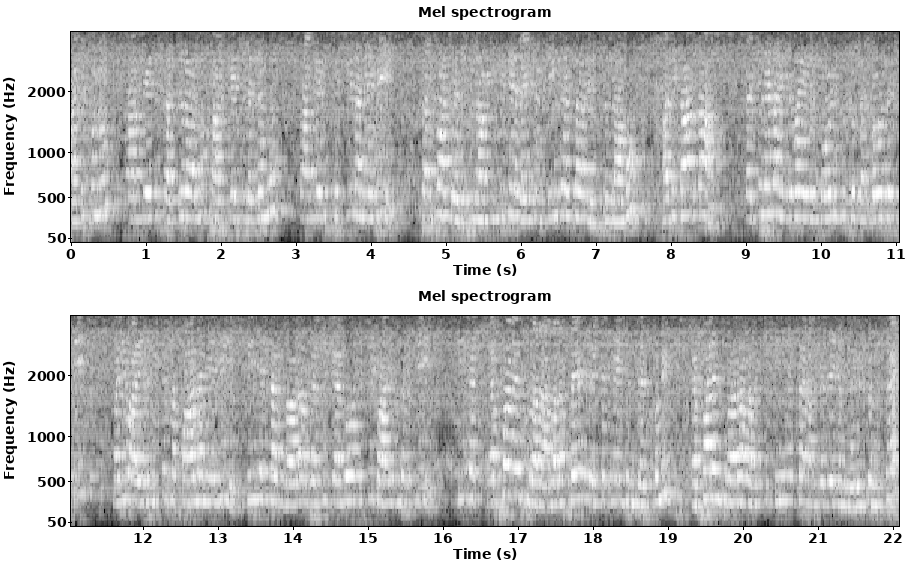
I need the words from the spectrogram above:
అటుకులు కాల్ కేజీ ఖర్జూరాలు కాల్ కేజీ బెల్లము కాల్ కేజీ చెక్కీలు అనేవి సరఫరా చేస్తున్నాము. ఇంటికే రేషన్ టీహెచ్ఆర్ ఇస్తున్నాము. అది కాక ప్రతి నెల ఇరవై ఐదు కోడి గుడ్లు గర్భవతికి మరియు ఐదు లీటర్ల పాలు అనేది టీహెచ్ఆర్ ద్వారా ప్రతి గర్భవతికి బాలింతలకి టీహెచ్ ఎఫ్ఆర్ఎస్ ద్వారా వాళ్ళ పేరు రికగ్నేషన్ చేసుకుని ఎఫ్ఆర్ఎస్ ద్వారా వాళ్ళకి టీహెచ్ఆర్ అందజేయడం జరుగుతుంది సార్.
